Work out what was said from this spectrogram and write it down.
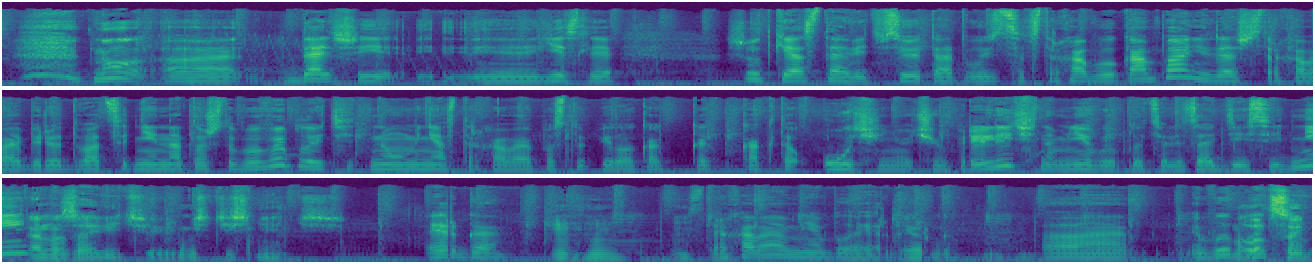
ну, э, дальше, э, если шутки оставить, все это отвозится в страховую компанию, дальше страховая берет 20 дней на то, чтобы выплатить, но у меня страховая поступила как- как- как-то очень-очень прилично, мне выплатили за 10 дней. А назовите ее, не стесняйтесь. Эрго, мгм. страховая у меня была Эрго. Эрго. А, выплат- Молодцы.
